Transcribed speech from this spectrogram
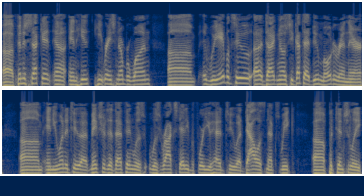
Uh, finished second uh, in heat, heat race number one. Um, were you able to uh, diagnose? You got that new motor in there. um, and you wanted to uh, make sure that that thing was was rock steady before you head to uh, Dallas next week, uh, potentially.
